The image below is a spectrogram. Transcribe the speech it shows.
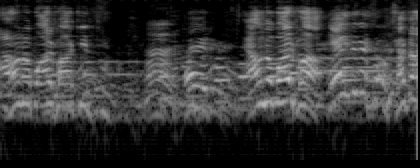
এখনও ভয় পা কিন্তু হ্যাঁ এখনও ভয় পা এই দিকে শোন। সেটা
